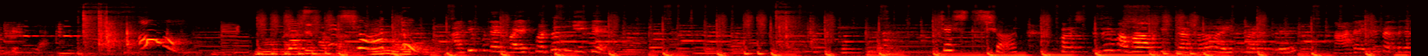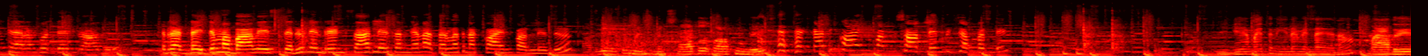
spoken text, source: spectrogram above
ఓకే. White. అంటే ఇప్పుడు నేను బయట అది నీకే. జస్ట్ షార్ట్ ఫస్ట్ మా బావకి ఇచ్చాక వైట్ పడింది నాకైతే పెద్దగా క్యారం బోర్డ్ ఏం రాదు. రెడ్ అయితే మా బావ వేస్తారు. నేను రెండు సార్లు వేసాను కానీ ఆ తర్వాత నాకు కాయిన్ పడలేదు. అది అయితే మంచి మంచి షాట్లు పడుతుంది కానీ కాయిన్ పడిన షాట్లు ఎందుకు చెప్పండి? ఈ గేమ్ అయితే నేనే విన్ అయ్యాను. మాధవి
